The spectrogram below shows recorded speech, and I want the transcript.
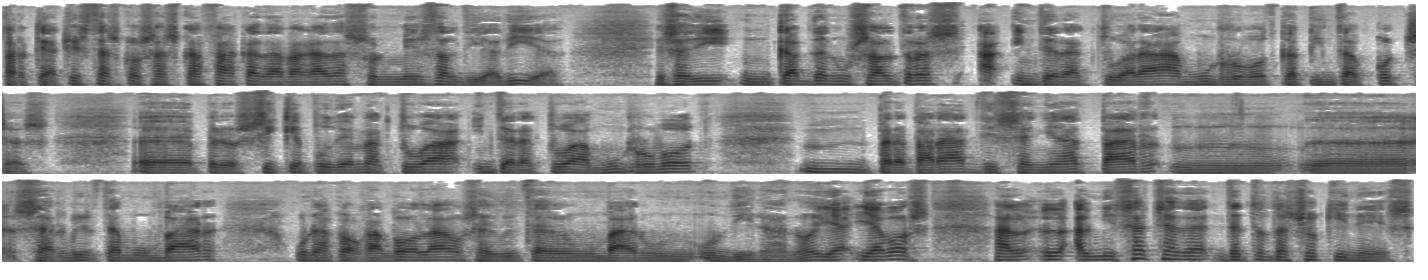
perquè aquestes coses que fa cada vegada són més del dia a dia. És a dir, cap de nosaltres ah, interactuarà amb un robot que pinta cotxes, eh, però sí que podem actuar, interactuar amb un robot mm, preparat, dissenyat per mm, eh, servir-te en un bar una Coca-Cola o servir-te en un bar un, un dinar. No? Lla- Llavors, el, el missatge de, de tot això quin és?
